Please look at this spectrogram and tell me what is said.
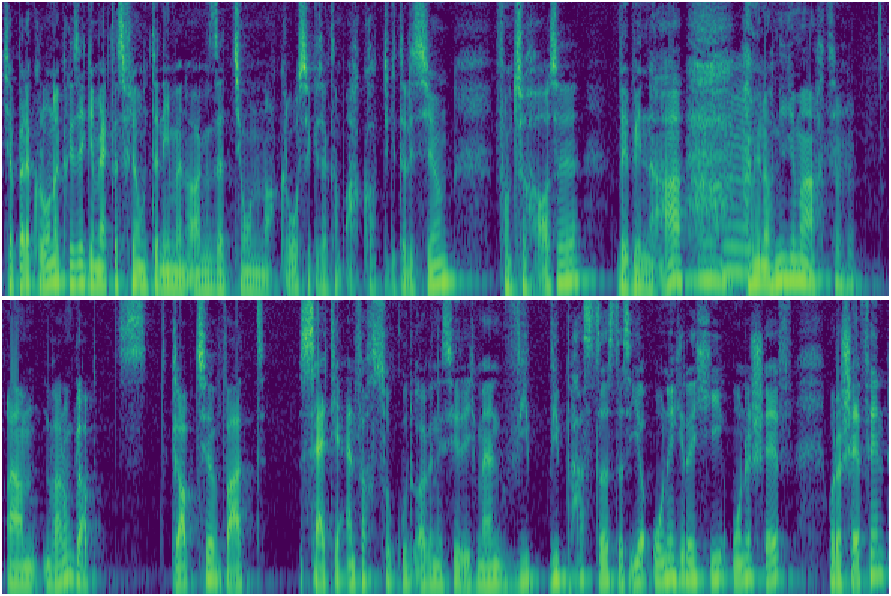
Ich habe bei der Corona-Krise gemerkt, dass viele Unternehmen, Organisationen, auch große, gesagt haben: Ach Gott, Digitalisierung von zu Hause, Webinar, haben wir noch nie gemacht. Ähm, warum glaubt, glaubt ihr, wart, seid ihr einfach so gut organisiert? Ich meine, wie, wie passt das, dass ihr ohne Hierarchie, ohne Chef oder Chefin,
